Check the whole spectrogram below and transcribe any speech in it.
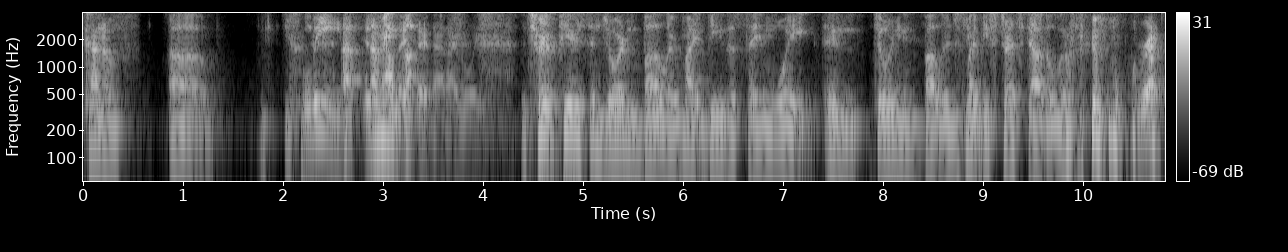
Kind of uh Lean I- is I how mean, they uh, say that, I believe. Trent Pierce and Jordan Butler might be the same weight, and Jordan Butler just might be stretched out a little bit more. Right.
